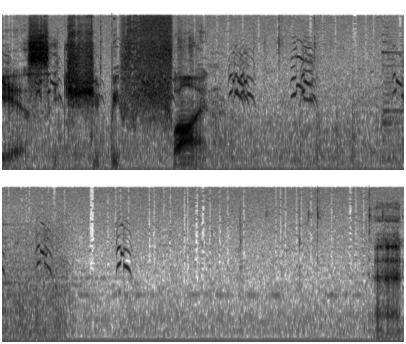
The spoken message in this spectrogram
Yes, it should be fine. And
